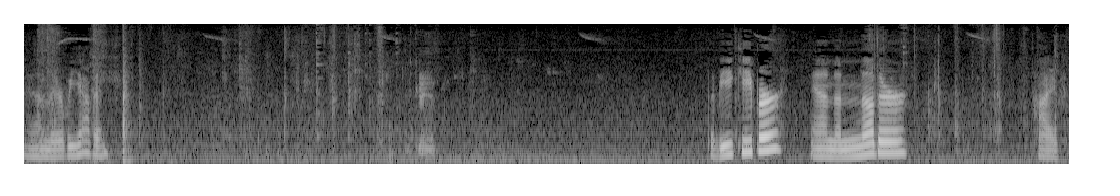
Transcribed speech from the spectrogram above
And there we have it. Okay. The beekeeper and another hive.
